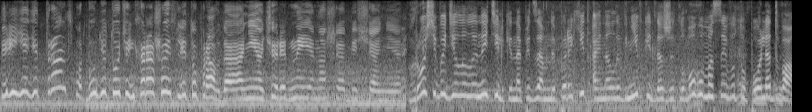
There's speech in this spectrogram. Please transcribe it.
переедет транспорт. Будет очень хорошо, если это правда, а не очередные наши обещания. Гроші виділили не тільки на підземний перехід, а й на ливнівки для житлового масиву Тополя-2.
